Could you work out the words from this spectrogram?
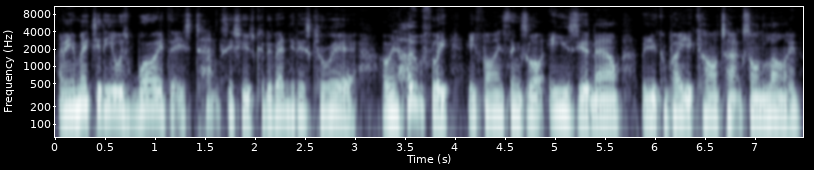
and he admitted he was worried that his tax issues could have ended his career. I mean, hopefully, he finds things a lot easier now that you can pay your car tax online.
